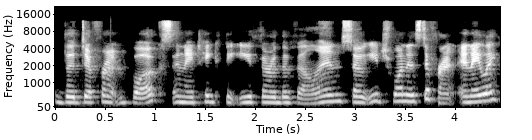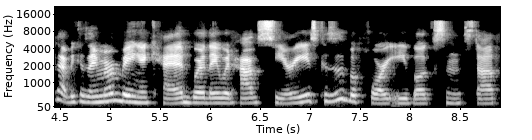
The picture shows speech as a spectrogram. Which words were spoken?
the different books and I take the ether the villain. So each one is different. And I like that because I remember being a kid where they would have series because this is before ebooks and stuff.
